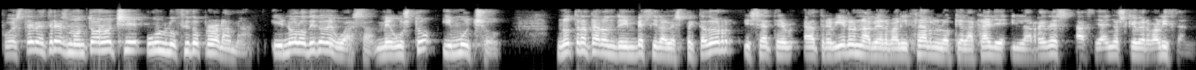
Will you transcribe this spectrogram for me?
Pues TV3 montó anoche un lucido programa, y no lo digo de guasa, me gustó y mucho. No trataron de imbécil al espectador y se atrevieron a verbalizar lo que la calle y las redes hace años que verbalizan.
